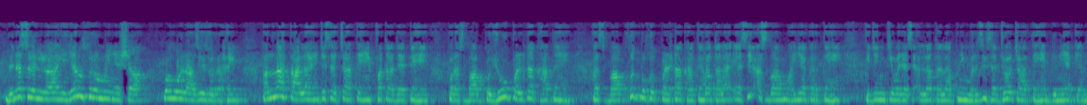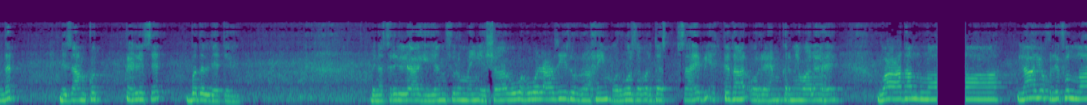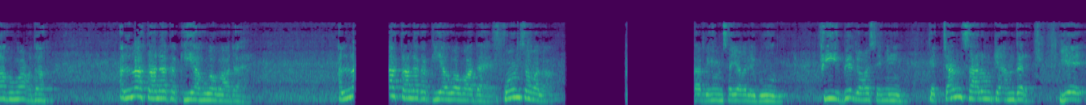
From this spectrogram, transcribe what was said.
بنصر اللہ ینصر من یشا وہ العزیز الرحیم۔ اللہ تعالیٰ ہیں جسے چاہتے ہیں فتح دیتے ہیں اور اسباب کو یوں پلٹا کھاتے ہیں، اسباب خود بخود پلٹا کھاتے ہیں۔ اللہ تعالیٰ ایسے اسباب مہیا کرتے ہیں کہ جن کی وجہ سے اللہ تعالیٰ اپنی مرضی سے جو چاہتے ہیں دنیا کے اندر نظام کو پہلے سے بدل دیتے ہیں۔ بنصر اللہ ینصر من یشا وہ العزیز الرحیم اور وہ زبردست صاحب اقتدار اور رحم کرنے والا ہے۔ وعد اللہ، لا يخلف اللہ وعدہ۔ اللہ تعالیٰ کا کیا ہوا وعدہ ہے؟ اللہ تعالیٰ کا کیا ہوا وعدہ ہے؟ کون سا والا؟ بہم سیغلبون۔ فی بضع سنین۔ کہ چند سالوں کے اندر یہ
